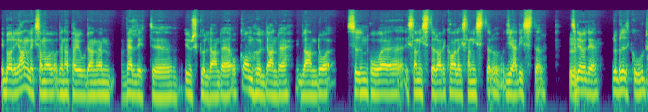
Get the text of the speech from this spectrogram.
i början liksom, av den här perioden en väldigt eh, urskuldande och omhuldande ibland då, syn på eh, islamister, radikala islamister och jihadister. Mm. Så det är väl det, rubrikord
